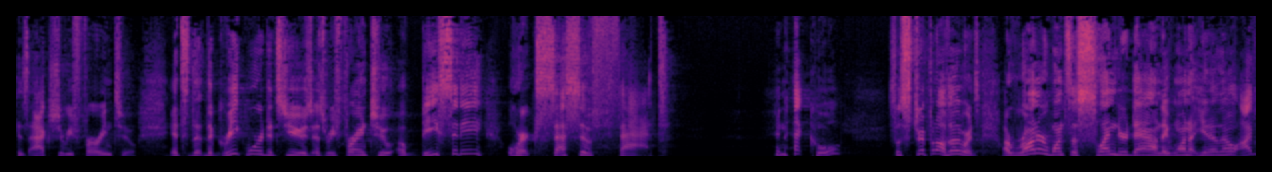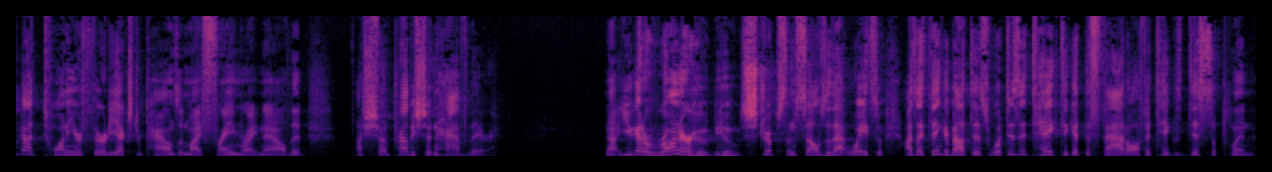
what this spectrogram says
is actually referring to. It's the, the Greek word that's used is referring to obesity or excessive fat. Isn't that cool? So strip it off. In other words, a runner wants to slender down. They want to, you know, no, I've got 20 or 30 extra pounds in my frame right now that I should, probably shouldn't have there. Now, you got a runner who, who strips themselves of that weight. So, as I think about this, what does it take to get the fat off? It takes discipline.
